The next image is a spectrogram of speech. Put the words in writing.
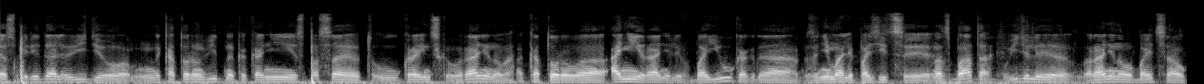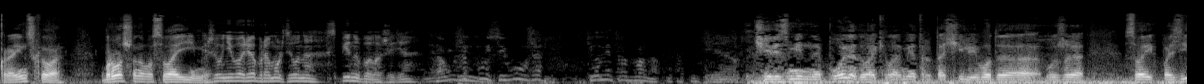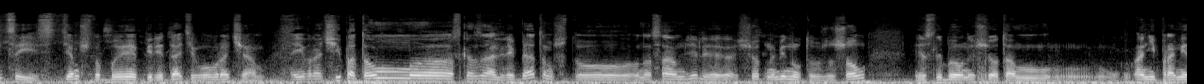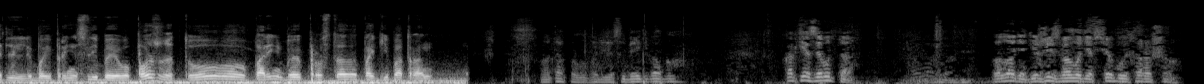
сейчас передали видео, на котором видно, как они спасают украинского раненого, которого они ранили в бою, когда занимали позиции Нацбата. Увидели раненого бойца украинского, брошенного своими. Вы же у него ребра, может его на спину положить, а? Да уже пусть его уже километра два нахуй. Через минное поле два километра тащили его до уже своих позиций с тем, чтобы передать его врачам. И врачи потом э, сказали ребятам, что на самом деле счет на минуту уже шел. Если бы он еще там, они промедлили бы и принесли бы его позже, то парень бы просто погиб от ран. Вот так полуподлез. Уберите палку. Как тебя зовут-то? Володя, держись, Володя, все будет хорошо.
